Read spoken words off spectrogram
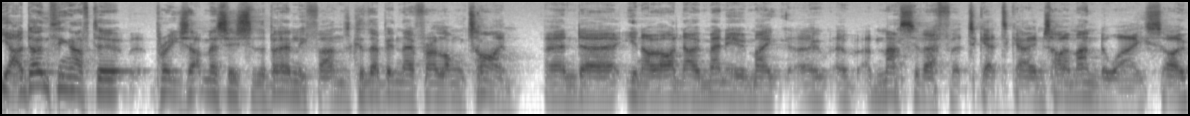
Yeah, I don't think I have to preach that message to the Burnley fans because they've been there for a long time. And, uh, you know, I know many who make a, a, massive effort to get to games home and away. So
